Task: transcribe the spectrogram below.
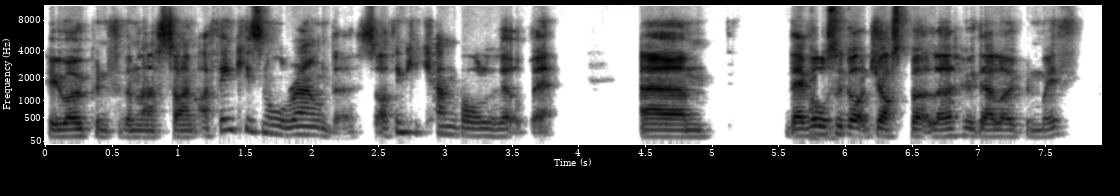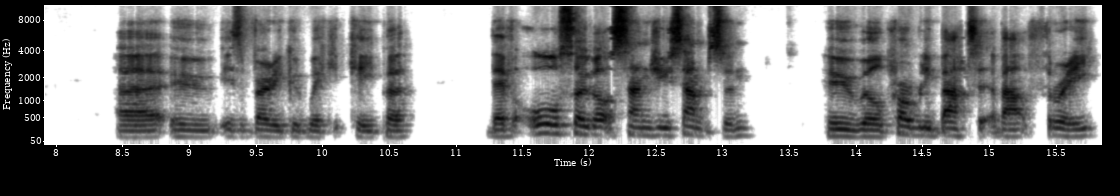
who opened for them last time. I think he's an all rounder, so I think he can bowl a little bit. Um, they've also got Jos Buttler, who they'll open with. Uh, who is a very good wicket keeper. They've also got Sanju Samson, who will probably bat at about three,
